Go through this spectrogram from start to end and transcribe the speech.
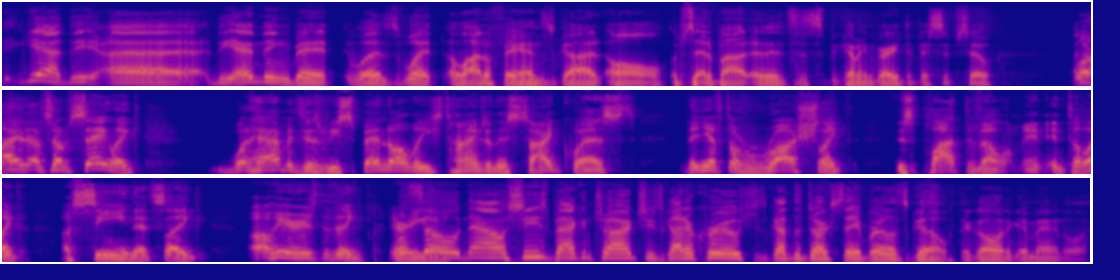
yeah, the uh, the ending bit was what a lot of fans got all upset about, and it's, it's becoming very divisive. So, Well, I, that's what I'm saying. Like, what happens is we spend all these times on this side quest, then you have to rush like this plot development into like a scene that's like, oh, here's the thing. There well, you so go. now she's back in charge. She's got her crew. She's got the dark saber. Let's go. They're going to get Mandalore.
